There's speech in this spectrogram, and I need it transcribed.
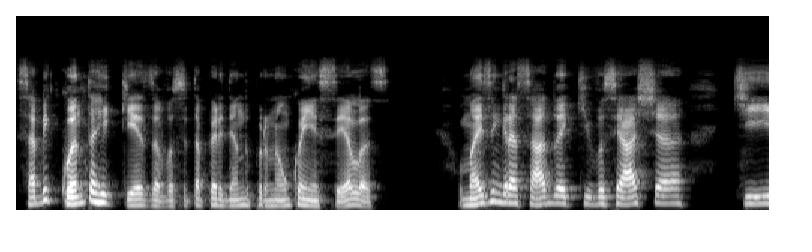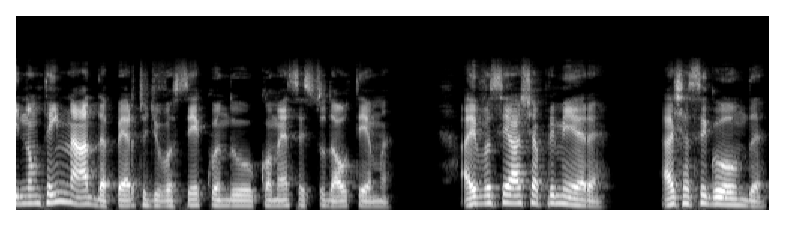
Sabe quanta riqueza você está perdendo por não conhecê-las? O mais engraçado é que você acha que não tem nada perto de você quando começa a estudar o tema. Aí você acha a primeira, acha a segunda,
